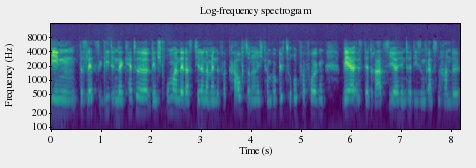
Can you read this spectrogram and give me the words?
den, das letzte Glied in der Kette, den Strohmann, der das Tier dann am Ende verkauft, sondern ich kann wirklich zurückverfolgen, wer ist der Drahtzieher hinter diesem ganzen Handel.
